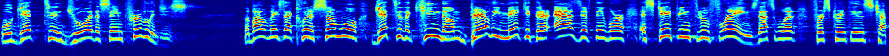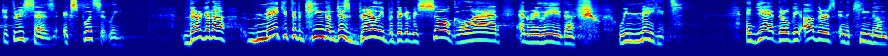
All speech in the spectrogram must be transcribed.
will get to enjoy the same privileges. The Bible makes that clear. Some will get to the kingdom, barely make it there as if they were escaping through flames. That's what 1 Corinthians chapter 3 says explicitly. They're going to make it to the kingdom just barely, but they're going to be so glad and relieved that whew, we made it. And yet, there will be others in the kingdom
